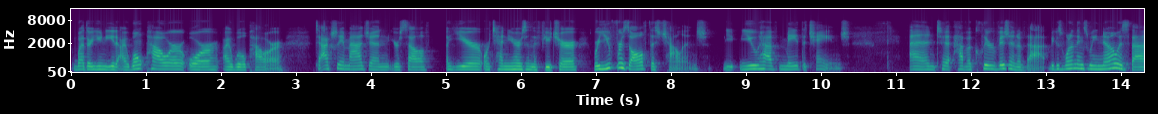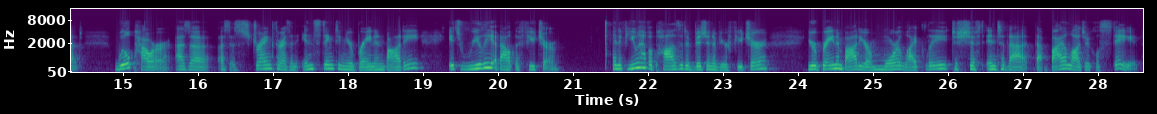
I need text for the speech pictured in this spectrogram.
whether you need I won't power or I will power. To actually imagine yourself a year or 10 years in the future where you've resolved this challenge, you, you have made the change, and to have a clear vision of that. Because one of the things we know is that willpower as a as a strength or as an instinct in your brain and body it's really about the future. And if you have a positive vision of your future your brain and body are more likely to shift into that that biological state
